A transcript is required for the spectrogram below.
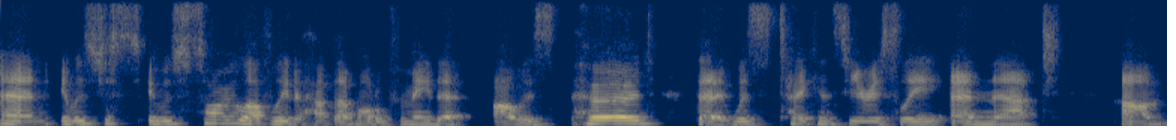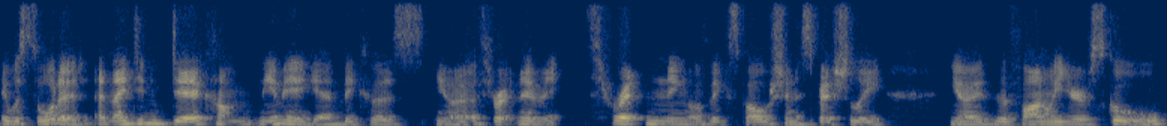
And it was just, it was so lovely to have that model for me that I was heard, that it was taken seriously, and that um, it was sorted. And they didn't dare come near me again because, you know, a threatening, threatening of expulsion, especially, you know, the final year of school.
